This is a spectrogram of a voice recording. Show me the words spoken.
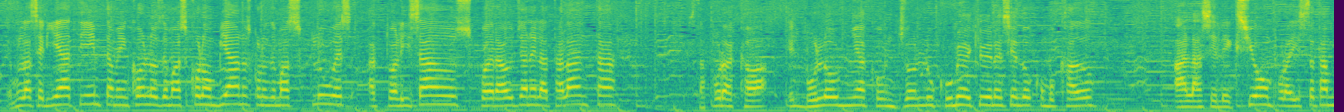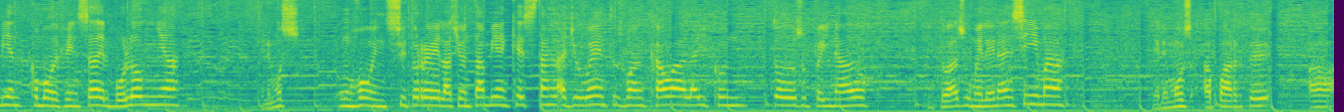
Tenemos la Serie A Team también con los demás colombianos, con los demás clubes actualizados. Cuadrados ya en el Atalanta. Está por acá el Bologna con John Lucume que viene siendo convocado a la selección. Por ahí está también como defensa del Bologna. Tenemos un jovencito revelación también que está en la Juventus, Juan Cabala, y con todo su peinado y toda su melena encima. Tenemos aparte a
